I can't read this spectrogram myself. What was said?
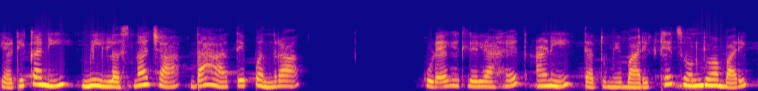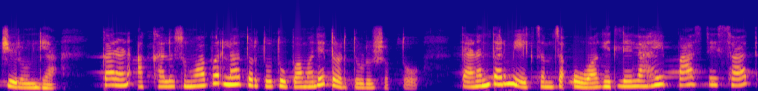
या ठिकाणी मी लसणाच्या दहा ते पंधरा कुड्या घेतलेल्या आहेत आणि त्या तुम्ही बारीक ठेचून किंवा बारीक चिरून घ्या. कारण अख्खा लसूण वापरला तर तो तुपामध्ये तडतडू शकतो. त्यानंतर मी एक चमचा ओवा घेतलेला आहे. पाच ते सात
